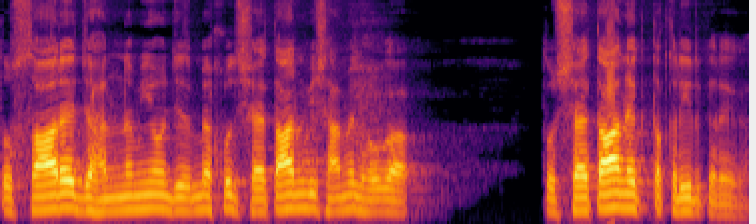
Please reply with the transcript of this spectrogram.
تو سارے جہنمیوں جس میں خود شیطان بھی شامل ہوگا، تو شیطان ایک تقریر کرے گا۔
